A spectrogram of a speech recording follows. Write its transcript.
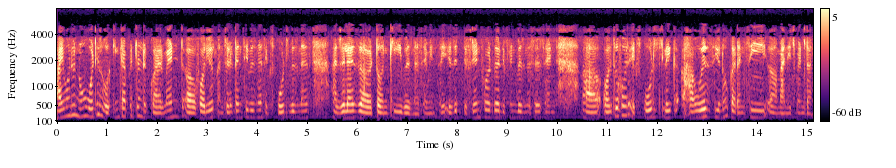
I want to know what is working capital requirement uh, for your consultancy business, exports business, as well as uh, turnkey business. I mean, is it different for the different businesses? And uh, also for exports, like how is, you know, currency uh, management done?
